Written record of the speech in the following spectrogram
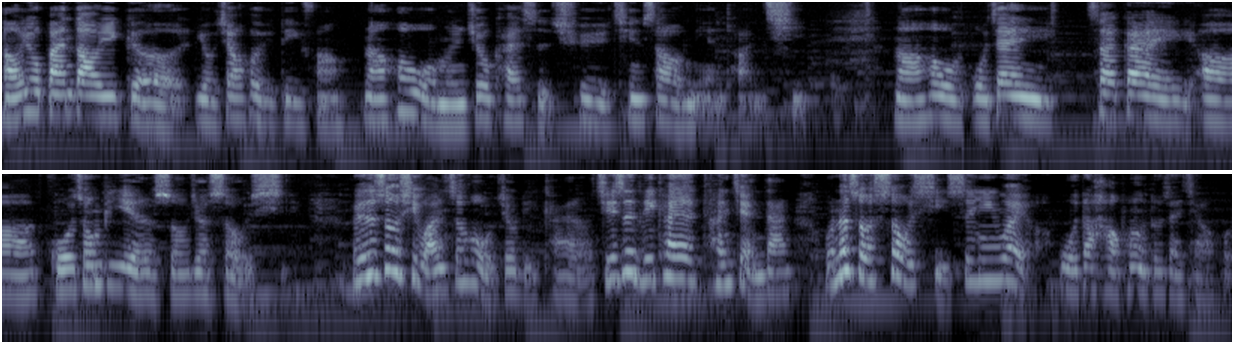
然后又搬到一个有教会的地方，然后我们就开始去青少年团契。然后我在大概呃国中毕业的时候就受洗，可是受洗完之后我就离开了。其实离开很简单，我那时候受洗是因为我的好朋友都在教会。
